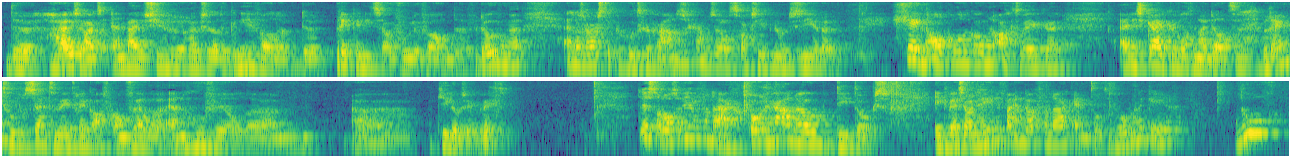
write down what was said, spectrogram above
de huisarts en bij de chirurg, zodat ik in ieder geval de, de prikken niet zou voelen van de verdovingen. En dat is hartstikke goed gegaan. Dus ik ga mezelf straks hypnotiseren. Geen alcohol de komende acht weken. En eens kijken wat mij dat uh, brengt. Hoeveel centimeter ik af kan vellen en hoeveel um, uh, kilo's in gewicht. Dus dat was het weer voor vandaag. Organo Detox. Ik wens jou een hele fijne dag vandaag en tot de volgende keer. Nour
